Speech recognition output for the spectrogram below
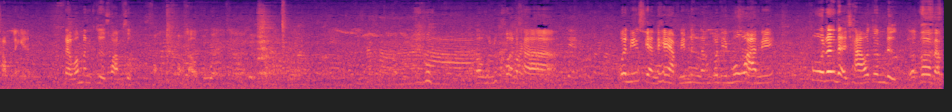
คลับอะไรเงี้ย แต่ว่ามันคือความสุขของของเราด้วย ขอบคุณทุกคนค่ะ วันนี้เสียงแหบนิดนึงนะพอดีเมื่อวานนี้ พูดตั้งแต่เช้าจนดึก แล้วก็แบบ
